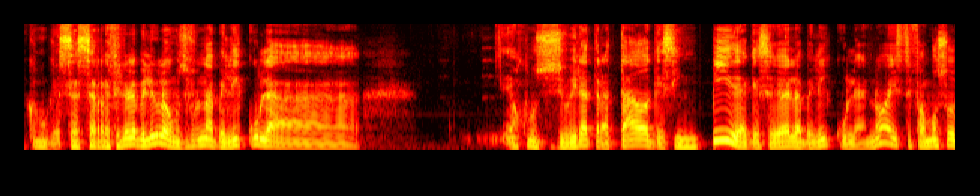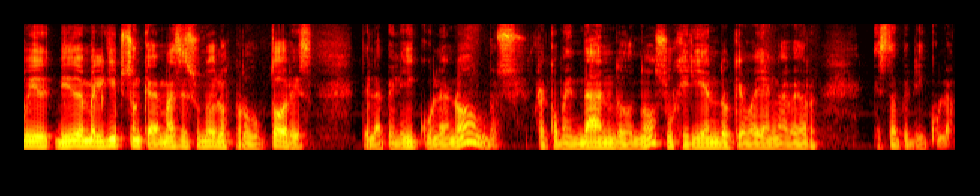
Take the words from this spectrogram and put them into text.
como que se, se refirió a la película como si fuera una película, como si se hubiera tratado que se impida que se vea la película, ¿no? Hay este famoso video de Mel Gibson, que además es uno de los productores de la película, ¿no? Pues, recomendando, ¿no? Sugiriendo que vayan a ver esta película.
